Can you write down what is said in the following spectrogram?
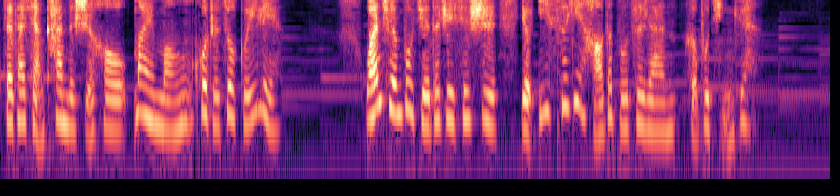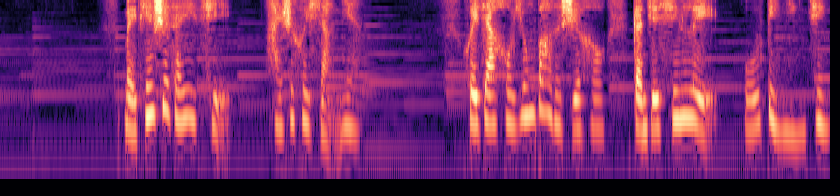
在他想看的时候卖萌或者做鬼脸，完全不觉得这些事有一丝一毫的不自然和不情愿。每天睡在一起还是会想念，回家后拥抱的时候，感觉心里无比宁静，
